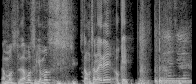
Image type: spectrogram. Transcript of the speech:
¿damos, ¿le damos? ¿Seguimos? ¿Estamos al aire? Ok. Sigan, sigan.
